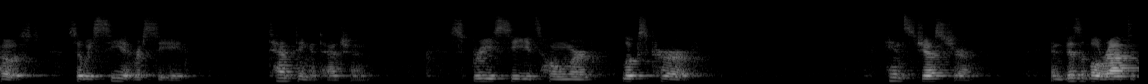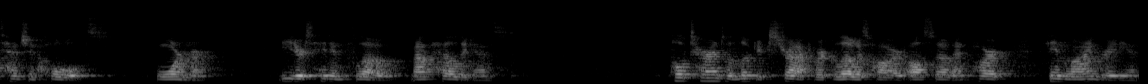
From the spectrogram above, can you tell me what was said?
coast so we see it recede, tempting attention. Spree seeds homeward, looks curve. Hints gesture, invisible rapt attention holds, warmer. Eater's hidden flow, mouth held against. Pull turn to look extract where glow is hard also and part thin line gradient.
